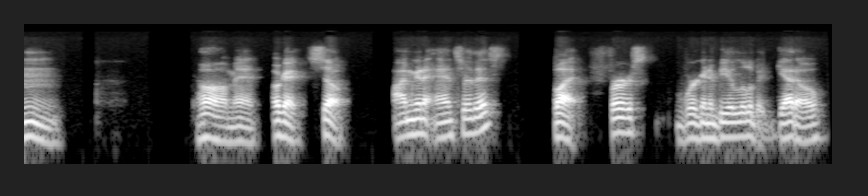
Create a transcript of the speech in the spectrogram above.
Hmm. Oh man. Okay, so I'm gonna answer this, but first we're gonna be a little bit ghetto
